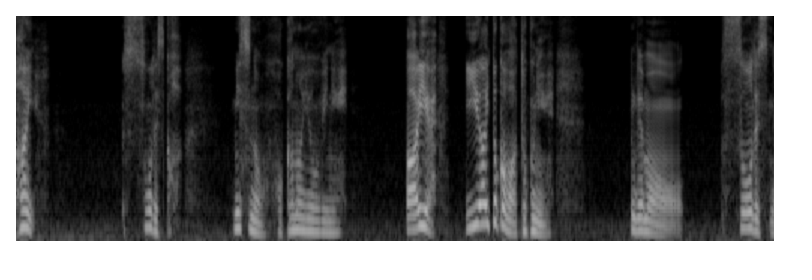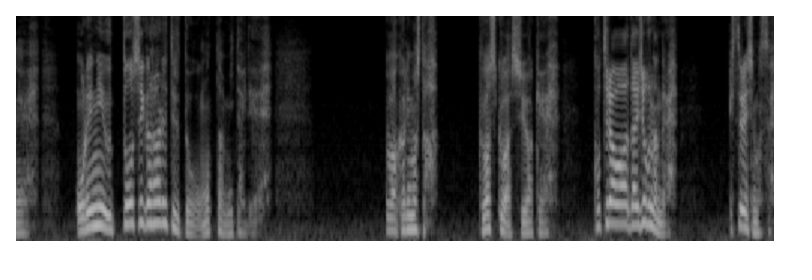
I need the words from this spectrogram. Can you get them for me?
はい。そうですか。ミスの他の曜日に。あいえ。言い合いとかは特に。でもそうですね。俺に鬱陶しがられてると思ったみたいで。わかりました。詳しくは週明け。こちらは大丈夫なんで。失礼します、は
